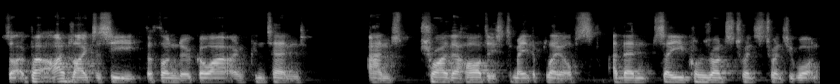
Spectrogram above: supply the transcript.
So, but I'd like to see the Thunder go out and contend and try their hardest to make the playoffs. And then say you comes around to 2021,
